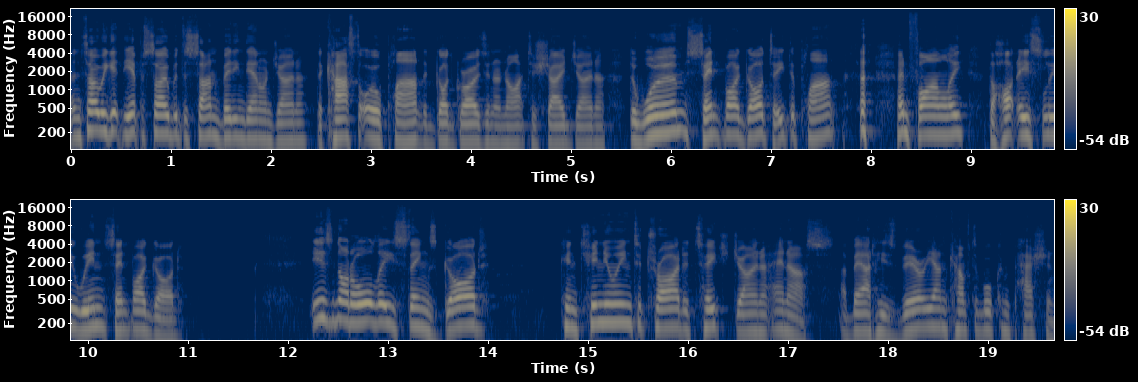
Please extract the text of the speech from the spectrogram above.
And so we get the episode with the sun beating down on Jonah, the castor oil plant that God grows in a night to shade Jonah, the worm sent by God to eat the plant, and finally, the hot easterly wind sent by God. Is not all these things God continuing to try to teach Jonah and us about his very uncomfortable compassion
